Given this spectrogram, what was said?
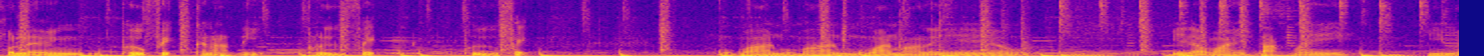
คนอะไรแม่งเพอร์เฟกขนาดนี้เพอร์เฟกเพอร์เฟกหมู่บ้านหมู่บ้านหมู่บ้านมาแล้ว มีลาวาให้ตักไหม มีไหม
